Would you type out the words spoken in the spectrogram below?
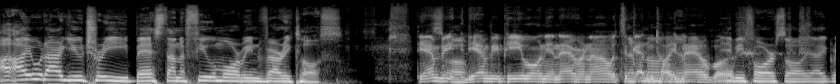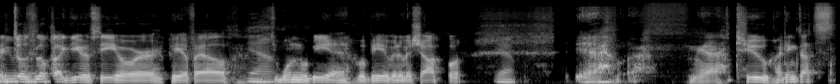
I, I would argue three based on a few more being very close. The MV, So- the MVP one, you never know. It's Never getting know, tight yeah. now, but maybe four. So yeah, I agree. it does you. look like UFC or PFL. Yeah. one would be a would be a bit of a shock, but Yeah. Yeah, yeah, two. I think that's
